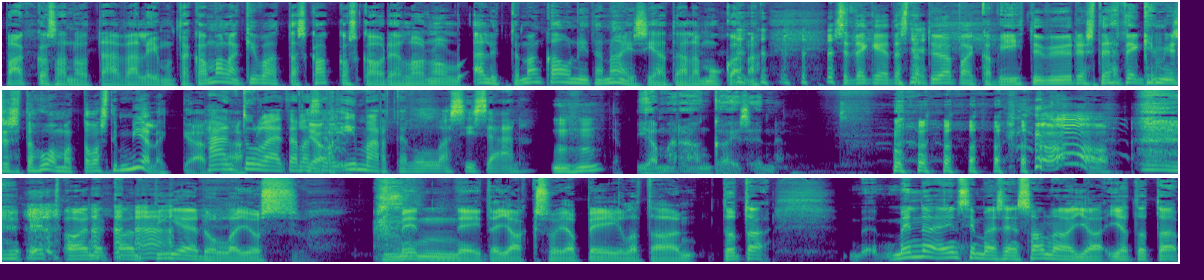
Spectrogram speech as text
pakko sanoa tähän väliin, mutta kamalan kiva, että tässä kakkoskaudella on ollut älyttömän kauniita naisia täällä mukana. Se tekee tästä työpaikkaviihtyvyydestä ja tekemisestä huomattavasti mielekkäämpää. Hän tulee tällaisella Joo. imartelulla sisään. Mm-hmm. Ja pian mä rankaisen. Et ainakaan tiedolla, jos menneitä jaksoja peilataan. Tota, mennään ensimmäiseen sanaan ja, ja tota,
